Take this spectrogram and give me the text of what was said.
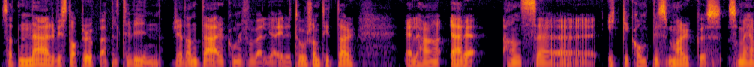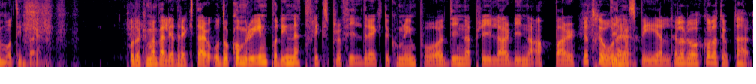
Så att när vi startar upp Apple TV, redan där kommer du få välja, är det Tor som tittar? Eller är det hans eh, icke-kompis Marcus som är hemma och tittar? Och då kan man välja direkt där. Och då kommer du in på din Netflix-profil direkt. Du kommer in på dina prylar, dina appar, jag tror dina det. spel. Eller du har kollat upp det här?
